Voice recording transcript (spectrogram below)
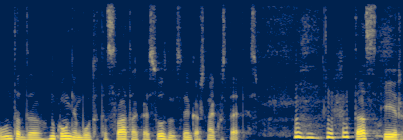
Un tad nu, kungiem būtu tas svētākais uzdevums vienkārši nekustēties. tas ir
